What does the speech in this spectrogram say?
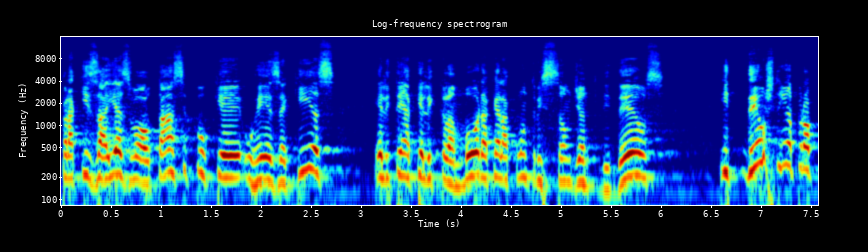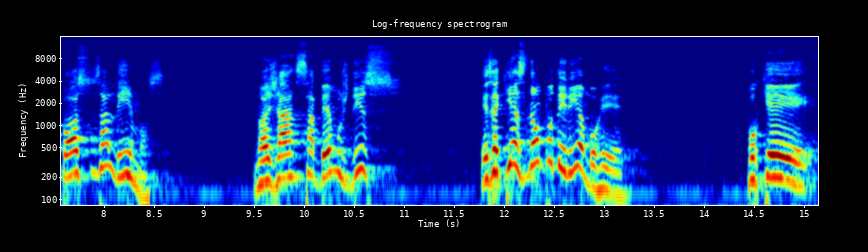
para que Isaías voltasse, porque o rei Ezequias, ele tem aquele clamor, aquela contrição diante de Deus, e Deus tinha propósitos ali, irmãos. Nós já sabemos disso. Ezequias não poderia morrer, porque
